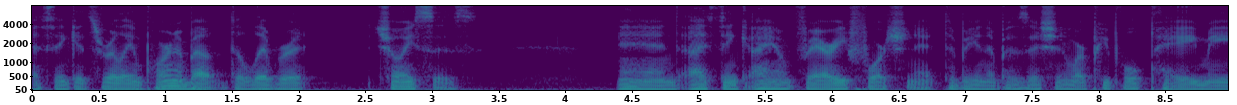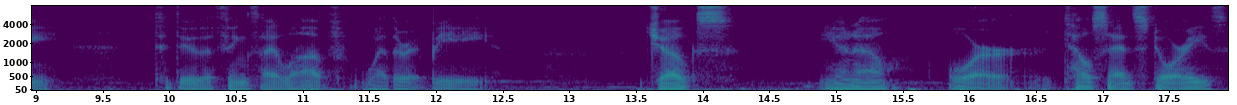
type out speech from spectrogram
i think it's really important about deliberate choices and i think i am very fortunate to be in a position where people pay me to do the things i love whether it be jokes you know or tell sad stories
